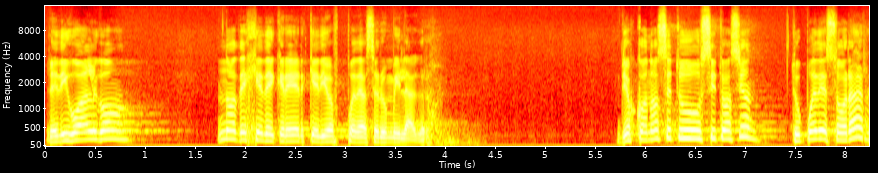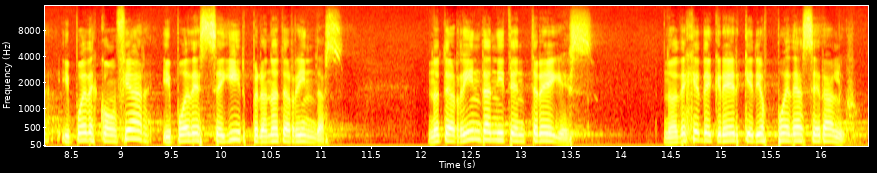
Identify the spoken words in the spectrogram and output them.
le digo algo, no deje de creer que Dios puede hacer un milagro. Dios conoce tu situación, tú puedes orar y puedes confiar y puedes seguir, pero no te rindas. No te rindas ni te entregues. No dejes de creer que Dios puede hacer algo.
